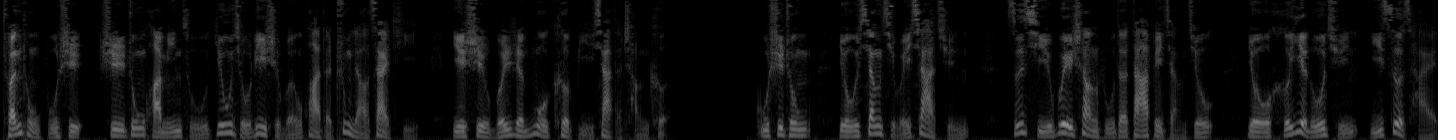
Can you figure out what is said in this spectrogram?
传统服饰是中华民族悠久历史文化的重要载体，也是文人墨客笔下的常客。古诗中有“香起为下裙，紫起为上襦”的搭配讲究，有荷叶罗裙一色彩，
